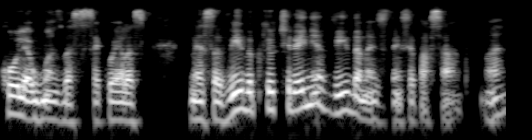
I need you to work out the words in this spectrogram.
colho algumas das sequelas nessa vida, porque eu tirei minha vida na existência passada, não é?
